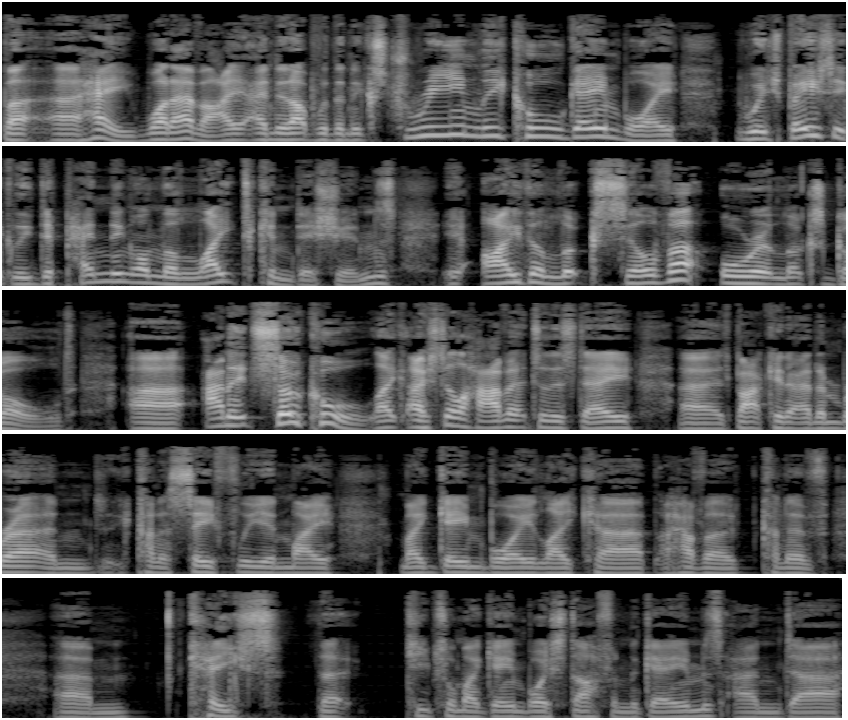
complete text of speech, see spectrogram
But uh, hey, whatever. I ended up with an extremely cool Game Boy, which basically, depending on the light conditions, it either looks silver or it looks gold, uh, and it's so cool. Like I still have it to this day. Uh, it's back in Edinburgh and kind of safely in my my Game Boy. Like uh, I have a kind of um, case that keeps all my Game Boy stuff and the games, and uh,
